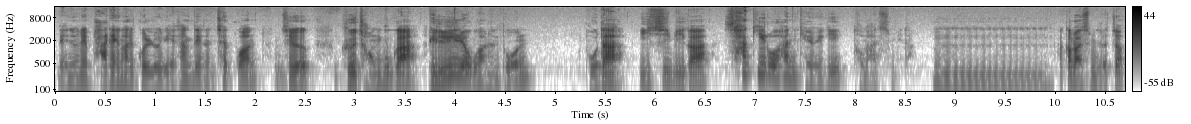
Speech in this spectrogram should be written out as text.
내년에 발행할 걸로 예상되는 채권 즉 그 정부가 빌리려고 하는 돈보다 ECB가 사기로 한 계획이 더 많습니다. 음. 아까 말씀드렸죠.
